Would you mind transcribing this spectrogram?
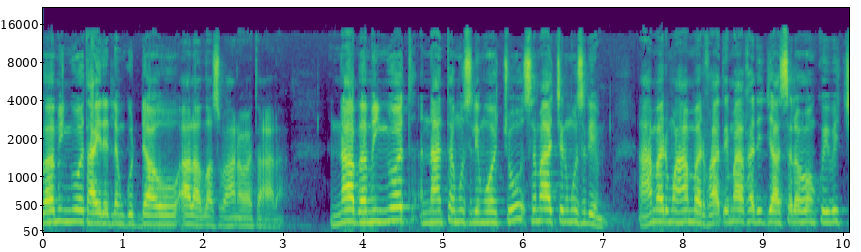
በምኞት አይደለም ጉዳዩ አለ አላ ስብን ወተላ እና በምኞት እናንተ ሙስሊሞቹ ስማችን ሙስሊም አህመድ ሙሐመድ ፋጢማ ከድጃ ስለሆንኩ ብቻ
